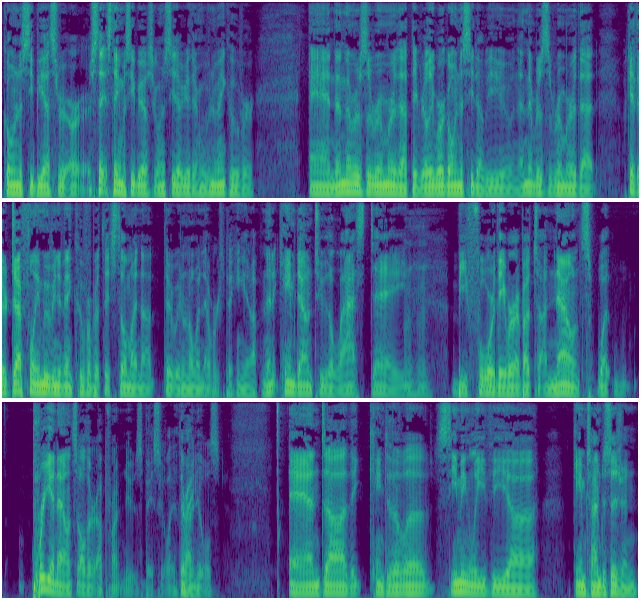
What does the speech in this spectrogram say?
going to CBS or, or stay, staying with CBS or going to CW, they're moving to Vancouver. And then there was the rumor that they really were going to CW. And then there was the rumor that, okay, they're definitely moving to Vancouver, but they still might not, they, we don't know what network's picking it up. And then it came down to the last day before they were about to announce what, pre-announce all their upfront news, basically, their Right. renewals. And, uh, they came to the, uh, seemingly the, uh, game time decision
